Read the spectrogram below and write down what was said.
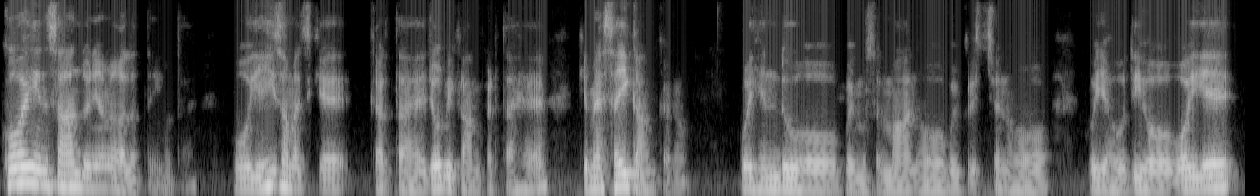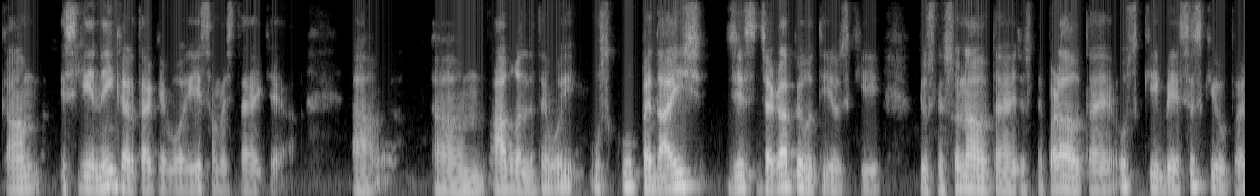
کوئی انسان دنیا میں غلط نہیں ہوتا ہے۔ وہ یہی سمجھ کے کرتا ہے، جو بھی کام کرتا ہے کہ میں صحیح کام کر رہا ہوں۔ کوئی ہندو ہو، کوئی مسلمان ہو، کوئی کرسچن ہو، کوئی یہودی ہو، وہ یہ کام اس لیے نہیں کرتا کہ وہ یہ سمجھتا ہے کہ آپ غلط ہیں۔ وہ اس کو پیدائش جس جگہ پہ ہوتی ہے اس کی، جو اس نے سنا ہوتا ہے جس نے پڑھا ہوتا ہے، اس کی بیسس کے اوپر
